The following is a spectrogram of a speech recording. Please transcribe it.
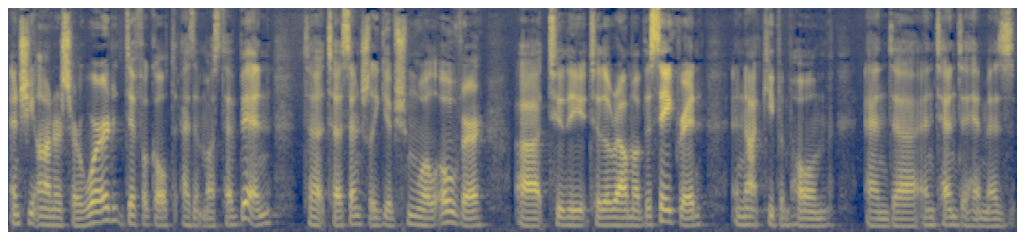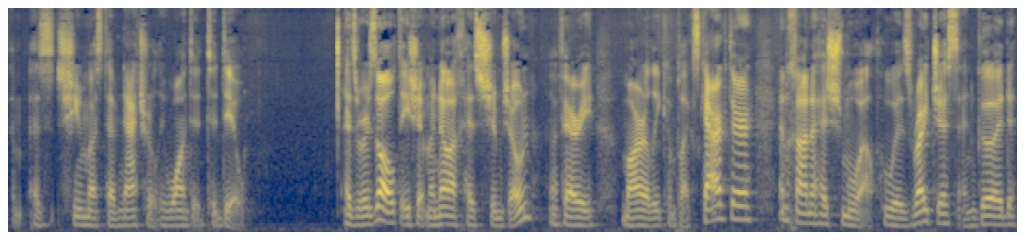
and she honors her word, difficult as it must have been, to, to essentially give Shmuel over uh, to, the, to the realm of the sacred and not keep him home and, uh, and tend to him as, as she must have naturally wanted to do. As a result, Eshet Manoach has Shimshon, a very morally complex character, and Chana has Shmuel, who is righteous and good,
